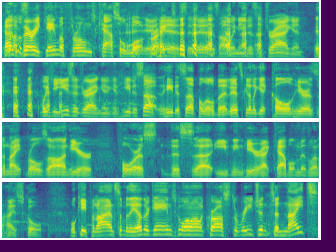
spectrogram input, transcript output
kind of very Game of Thrones castle look, it right? It is. It is. All we need is a dragon. we could use a dragon. It can heat us up. Heat us up a little bit. It's going to get cold here as the night rolls on here for us this uh, evening here at Cabell Midland High School. We'll keep an eye on some of the other games going on across the region tonight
